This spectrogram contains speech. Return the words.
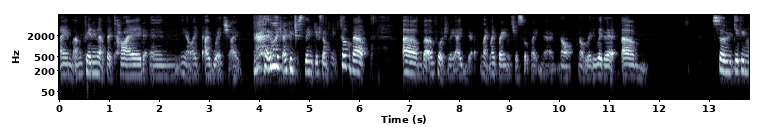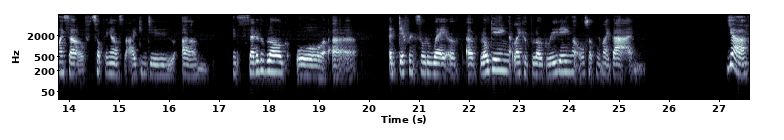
I'm I'm feeling a little bit tired, and you know I I wish I I wish I could just think of something to talk about. Um, but unfortunately, I like my brain was just sort of like, no, not not really with it. Um, so giving myself something else that I can do um, instead of the vlog, or uh, a different sort of way of, of vlogging, like a vlog reading or something like that. And yeah,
